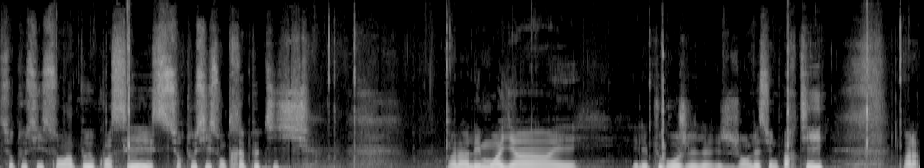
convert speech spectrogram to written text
Surtout s'ils sont un peu coincés et surtout s'ils sont très petits. Voilà, les moyens et, et les plus gros, j'en laisse une partie. Voilà.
